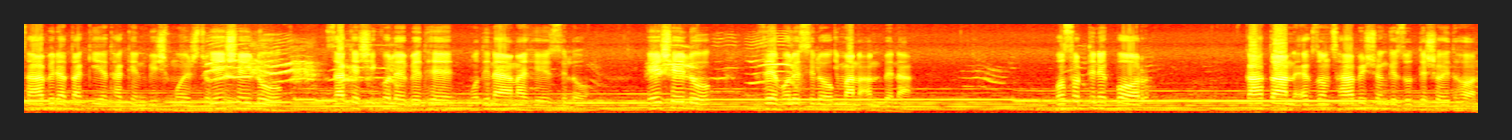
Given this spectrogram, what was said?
সাহাবিরা তাকিয়ে থাকেন বিস্ময়ের চোখে। এই সেই লোক যাকে শিকলে বেঁধে মদিনায় আনা হয়েছিল। এই সেই লোক যে বলেছিল, ইমান আনবে না। বছর তিনেক পর কাহতান একজন সাহাবীর সঙ্গে যুদ্ধে শহীদ হন।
